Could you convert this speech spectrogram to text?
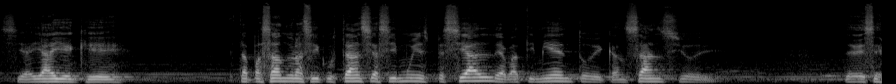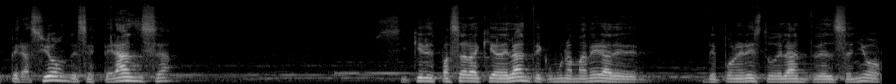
Si hay alguien que está pasando una circunstancia así muy especial de abatimiento, de cansancio, de, de desesperación, desesperanza, si quieres pasar aquí adelante como una manera de poner esto delante del Señor.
